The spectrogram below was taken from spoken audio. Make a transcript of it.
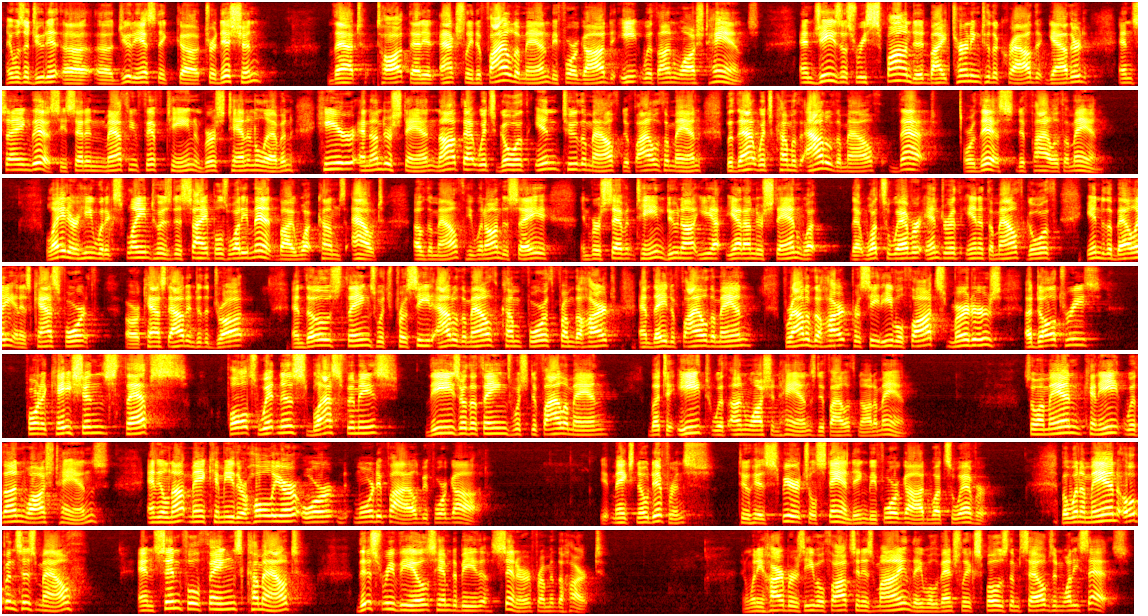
it was a, Juda- uh, a Judaistic uh, tradition that taught that it actually defiled a man before God to eat with unwashed hands. And Jesus responded by turning to the crowd that gathered and saying this. He said in Matthew 15 and verse 10 and 11, Hear and understand, not that which goeth into the mouth defileth a man, but that which cometh out of the mouth, that or this defileth a man. Later, he would explain to his disciples what he meant by what comes out of the mouth. He went on to say in verse 17, Do not yet, understand what, that whatsoever entereth in at the mouth goeth into the belly and is cast forth or cast out into the draught. And those things which proceed out of the mouth come forth from the heart, and they defile the man. For out of the heart proceed evil thoughts, murders, adulteries, fornications, thefts, false witness, blasphemies. These are the things which defile a man, but to eat with unwashed hands defileth not a man. So a man can eat with unwashed hands, and it'll not make him either holier or more defiled before God. It makes no difference to his spiritual standing before God whatsoever. But when a man opens his mouth and sinful things come out, this reveals him to be the sinner from the heart. And when he harbors evil thoughts in his mind, they will eventually expose themselves in what he says.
